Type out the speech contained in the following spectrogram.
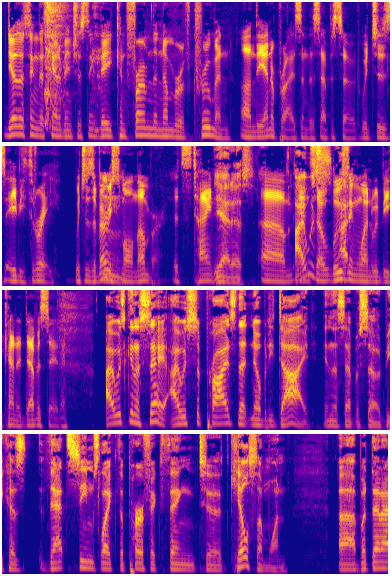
the other thing that's kind of interesting, they confirmed the number of crewmen on the Enterprise in this episode, which is eighty three, which is a very small number. It's tiny. Yeah, it is. Um, I was- so losing one would be kind of devastating. I was gonna say I was surprised that nobody died in this episode because that seems like the perfect thing to kill someone. Uh, but then I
